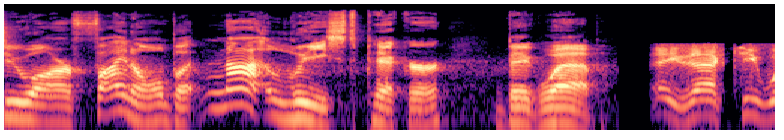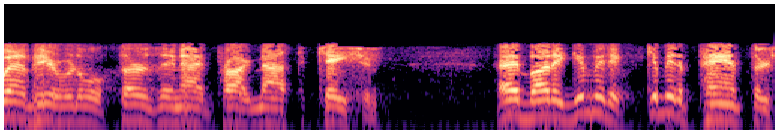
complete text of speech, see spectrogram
to our final, but not least picker, Big Web. Hey, Zach T. Webb here with a little Thursday night prognostication. Hey, buddy, give me the give me the Panthers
